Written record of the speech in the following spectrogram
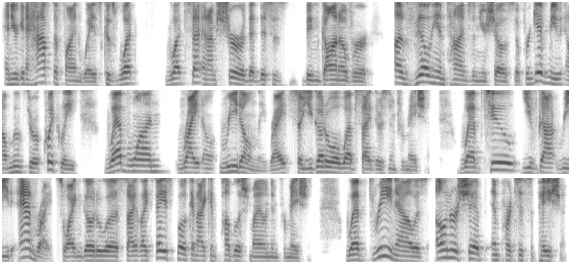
and you're going to have to find ways because what what set, and I'm sure that this has been gone over a zillion times on your show. So forgive me, I'll move through it quickly. Web one, write, read only, right? So you go to a website, there's information. Web two, you've got read and write. So I can go to a site like Facebook and I can publish my own information. Web three now is ownership and participation.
